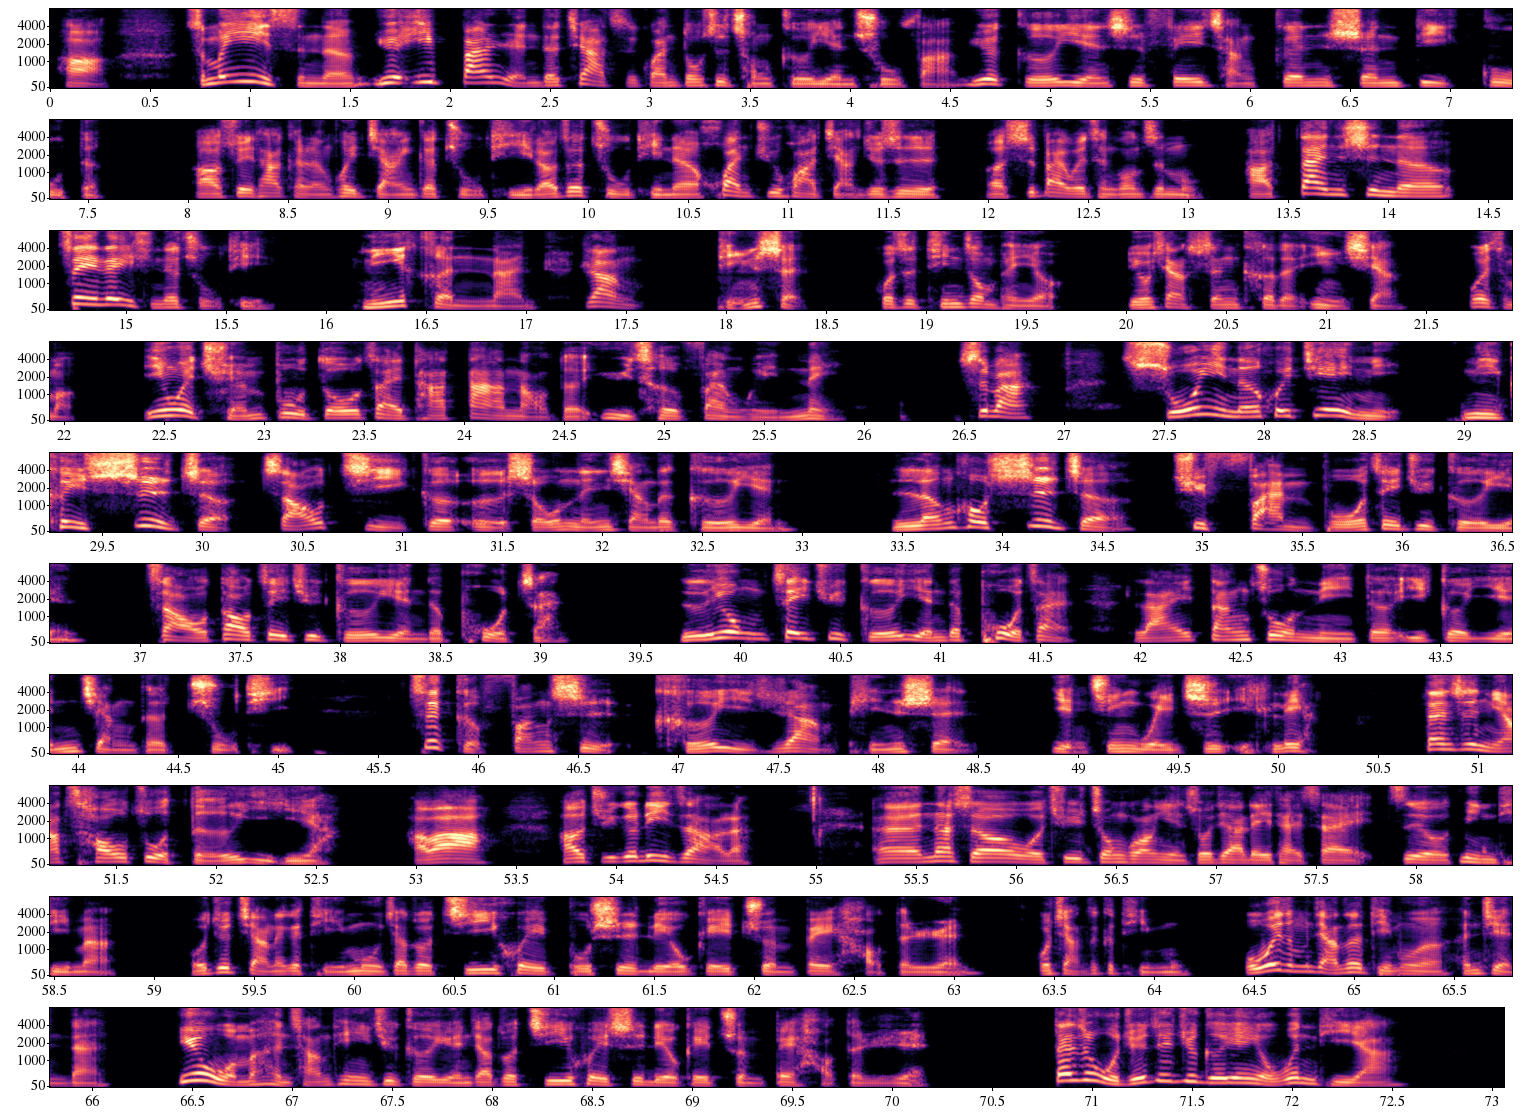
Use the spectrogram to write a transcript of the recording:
好，什么意思呢？因为一般人的价值观都是从格言出发，因为格言是非常根深蒂固的啊，所以他可能会讲一个主题，然后这个主题呢，换句话讲就是呃，失败为成功之母。好，但是呢，这一类型的主题你很难让评审或是听众朋友留下深刻的印象。为什么？因为全部都在他大脑的预测范围内，是吧？所以呢，会建议你。你可以试着找几个耳熟能详的格言，然后试着去反驳这句格言，找到这句格言的破绽，用这句格言的破绽来当做你的一个演讲的主题。这个方式可以让评审眼睛为之一亮，但是你要操作得宜呀，好不好？好，举个例子好了。呃，那时候我去中广演说家擂台赛自由命题嘛，我就讲了一个题目，叫做“机会不是留给准备好的人”。我讲这个题目，我为什么讲这个题目呢？很简单，因为我们很常听一句格言，叫做“机会是留给准备好的人”。但是我觉得这句格言有问题呀。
